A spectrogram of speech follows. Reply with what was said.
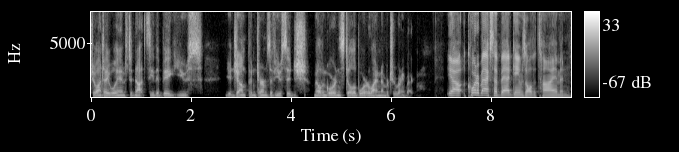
Javonte Williams did not see the big use jump in terms of usage. Melvin Gordon's still a borderline number two running back. Yeah, quarterbacks have bad games all the time, and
